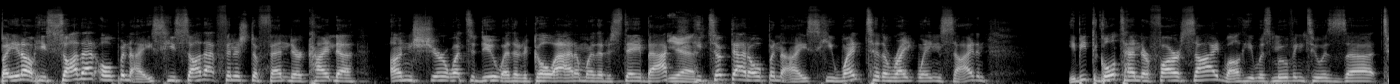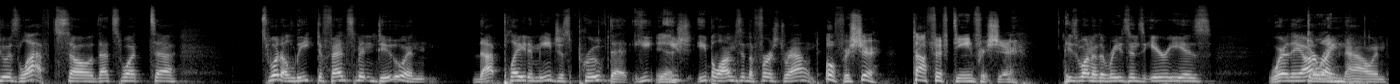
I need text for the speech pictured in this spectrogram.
but you know, he saw that open ice. He saw that finished defender kind of unsure what to do, whether to go at him, whether to stay back. Yeah. He took that open ice. He went to the right wing side and he beat the goaltender far side while he was moving to his uh, to his left. So that's what uh, it's what elite defensemen do, and that play to me just proved that he Yeah. he, sh- he belongs in the first round. Oh, for sure. Top 15 for sure. He's one of the reasons Erie is where they are right now, and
